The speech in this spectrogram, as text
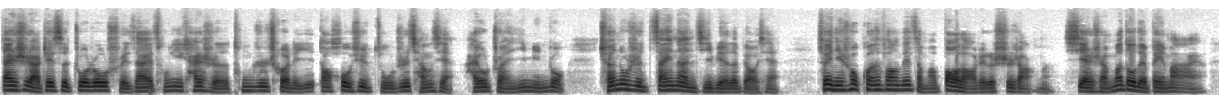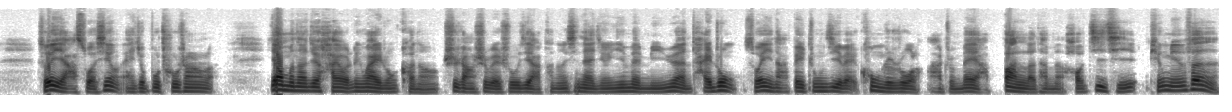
但是啊，这次涿州水灾从一开始的通知撤离到后续组织抢险，还有转移民众，全都是灾难级别的表现。所以您说官方得怎么报道这个市长呢？写什么都得被骂呀。所以啊，索性哎就不出声了。要么呢，就还有另外一种可能，市长、市委书记啊，可能现在已经因为民怨太重，所以呢被中纪委控制住了啊，准备啊办了他们，好祭旗平民愤。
